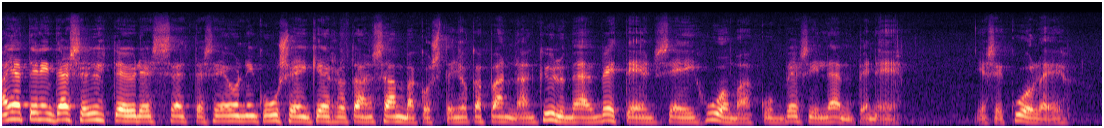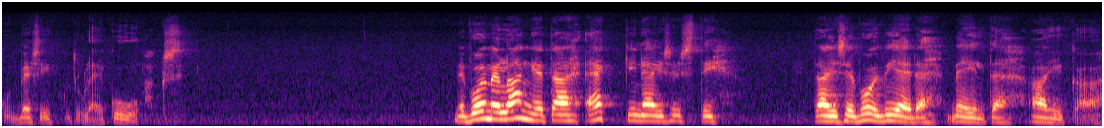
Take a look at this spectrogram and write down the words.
Ajattelin tässä yhteydessä, että se on niin kuin usein kerrotaan sammakosta, joka pannaan kylmään veteen. Se ei huomaa, kun vesi lämpenee ja se kuolee, kun vesi tulee kuumaksi. Me voimme langeta äkkinäisesti tai se voi viedä meiltä aikaa.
